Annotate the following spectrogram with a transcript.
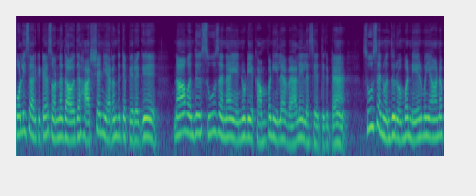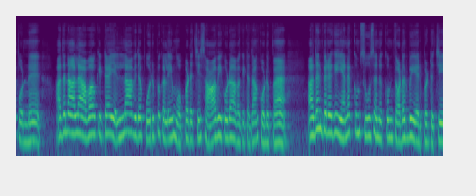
போலீஸார்கிட்ட சொன்னதாவது ஹர்ஷன் இறந்துட்ட பிறகு நான் வந்து சூசனை என்னுடைய கம்பெனியில் வேலையில் சேர்த்துக்கிட்டேன். சூசன் வந்து ரொம்ப நேர்மையான பொண்ணு. அதனால் அவகிட்ட எல்லா வித பொறுப்புகளையும் ஒப்படைச்சி சாவி கூட அவகிட்ட தான் கொடுப்பேன். அதன் பிறகு எனக்கும் சூசனுக்கும் தொடர்பு ஏற்பட்டுச்சு.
